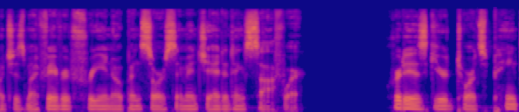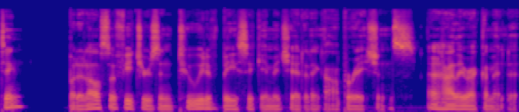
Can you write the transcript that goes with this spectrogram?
which is my favorite free and open source image editing software. Krita is geared towards painting, but it also features intuitive basic image editing operations. I highly recommend it.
